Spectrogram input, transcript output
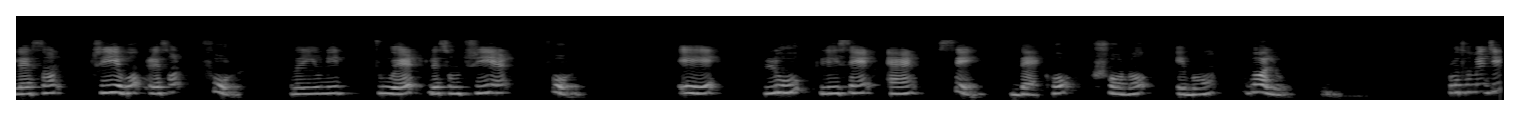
লেসন থ্রি এবং লেসন ফোর ইউনিট টু এর লেসন থ্রি অ্যান্ড ফোর এ লুক লিসেন অ্যান্ড সে দেখো, শোনো এবং বলো। প্রথমে যে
